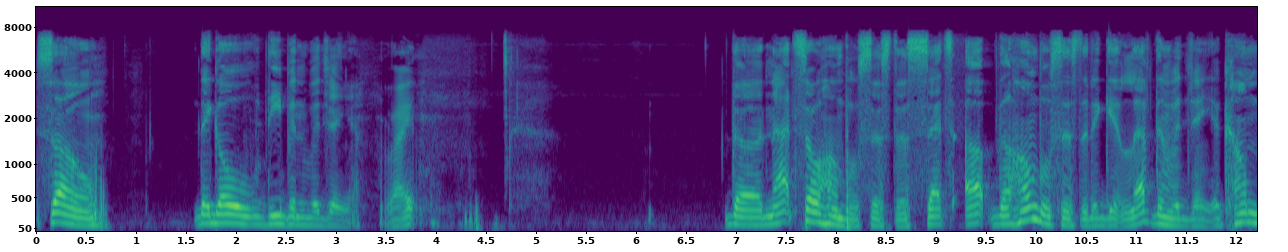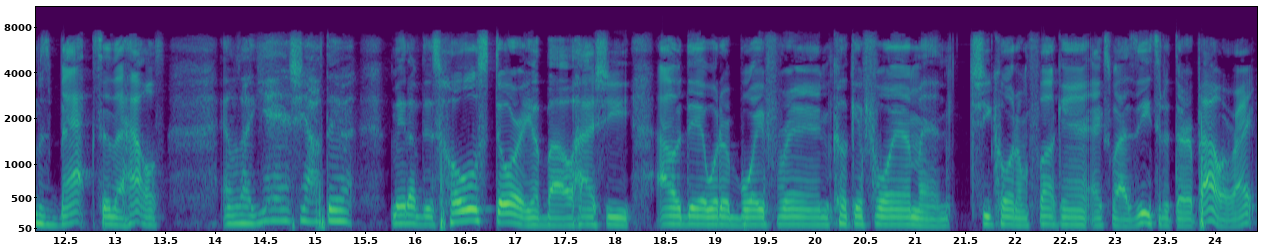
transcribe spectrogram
So they go deep in Virginia, right? The not so humble sister sets up the humble sister to get left in Virginia, comes back to the house and was like, Yeah, she out there. Made up this whole story about how she out there with her boyfriend cooking for him and she called him fucking XYZ to the third power, right?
